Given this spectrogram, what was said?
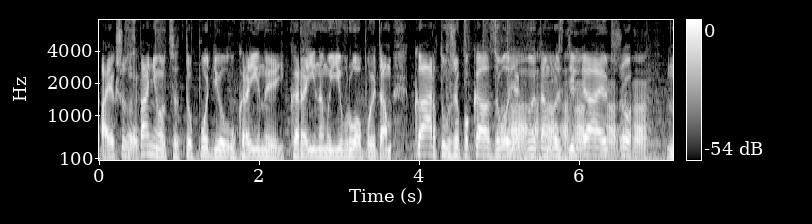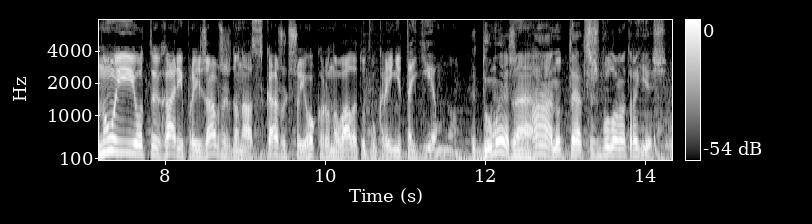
А якщо з Так. останнього, це то поділ України країнами Європи. Там карту вже показували, як Ага, вони там ага, розділяють. ага, що ага. ну і от Гаррі приїжджав вже ж до нас. Кажуть, що його коронували тут в Україні таємно. Думаєш? Так. А, ну та, це ж було на Троєщині.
